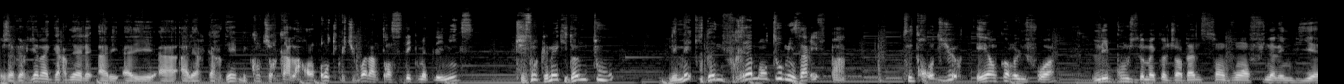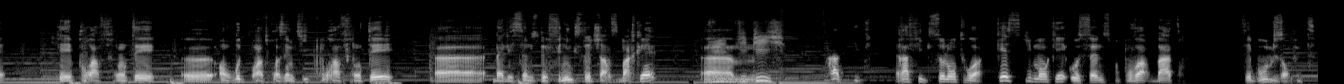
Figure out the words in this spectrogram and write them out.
J'avais rien à garder à les, à, les, à, les, à- à les regarder. Mais quand tu regardes la rencontre, que tu vois l'intensité que mettent les Knicks, tu sens que les mecs, ils donnent tout. Les mecs, ils donnent vraiment tout, mais ils arrivent pas. C'est trop dur. Et encore une fois, les Bulls de Michael Jordan s'en vont en finale NBA et pour affronter, euh, en route pour un troisième titre, pour affronter euh, bah, les Suns de Phoenix de Charles Barkley. Euh, MVP. Rafik, Rafik, selon toi, qu'est-ce qui manquait aux Suns pour pouvoir battre ces Bulls en fait?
